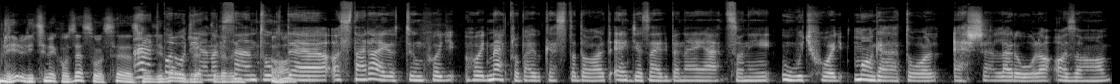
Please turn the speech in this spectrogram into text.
Lici, még hozzászólsz ehhez? Hát paródiának szántuk, Aha. de aztán rájöttünk, hogy, hogy megpróbáljuk ezt a dalt egy az egyben eljátszani úgy, hogy magától essen le róla az a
